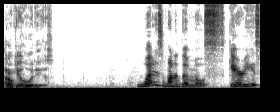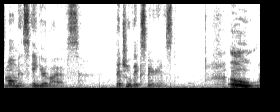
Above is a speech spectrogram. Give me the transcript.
I don't care who it is. What is one of the most scariest moments in your lives that you've experienced? Oh,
